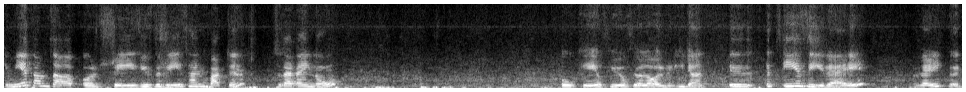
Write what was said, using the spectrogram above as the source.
give me a thumbs up or raise, use the raise hand button so that I know Okay, a few of you are already done. It's easy, right? Very good.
